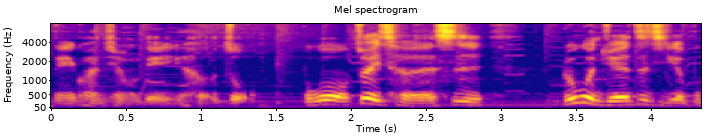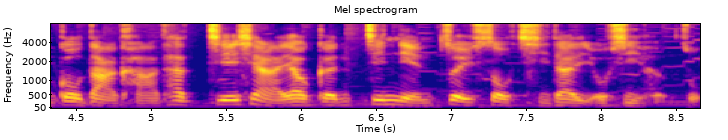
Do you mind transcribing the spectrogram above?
那一款潜龙谍影合作。不过最扯的是。如果你觉得这几个不够大咖，他接下来要跟今年最受期待的游戏合作，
